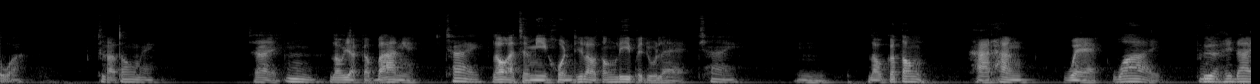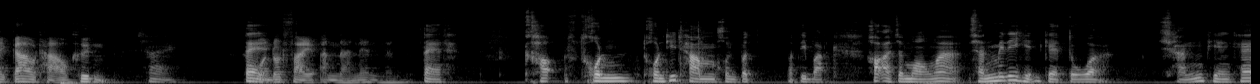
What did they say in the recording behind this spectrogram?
ตัวถูครักบต้องไหมใช่ อืมเราอยากกลับบ้านไงใช่ เราอาจจะมีคนที่เราต้องรีบไปดูแล ใช่ อืม เราก็ต้องหาทางแหวกว่ายเพื่อให้ได้ก้าวเท้าขึ้น ใช่ขแต่บวนรถไฟอันหนาแน่นนั้น แต่เขาคนคนที่ทำคน ปฏิบัติ เขาอาจจะมองว่าฉันไม่ได้เห็นแก่ตัว ฉันเพียงแค่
